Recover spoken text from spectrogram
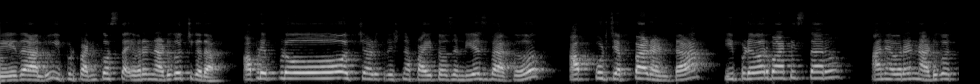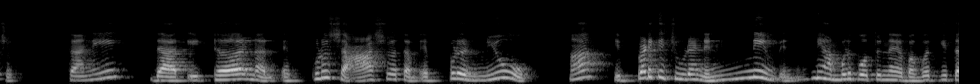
వేదాలు ఇప్పుడు పనికొస్తాయి. ఎవరైనా అడగొచ్చు కదా. అప్పుడు ఎప్పుడో వచ్చాడు Krishna five thousand years back అప్పుడు చెప్పాడంట ఇప్పుడు ఎవరు పాటిస్తారు? అని ఎవరైనా అడగొచ్చు. కానీ ద ఇటర్నల్ ఎప్పుడు శాశ్వతం ఎప్పుడు న్యూ ఇప్పటికీ చూడండి ఎన్ని ఎన్ని అమ్ముడుపోతున్నాయో భగవద్గీత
